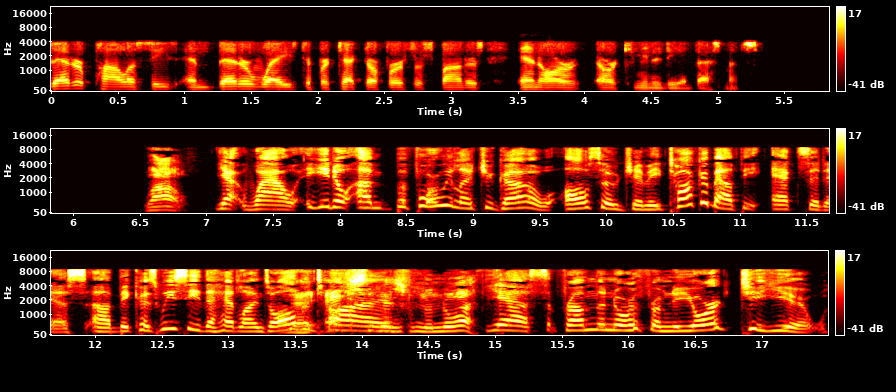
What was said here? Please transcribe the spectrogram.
better policies and better ways to protect our first responders and our, our community investments. Wow. Yeah, wow. You know, um, before we let you go, also, Jimmy, talk about the exodus uh, because we see the headlines all the, the time. exodus from the north. Yes, from the north, from New York to you.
